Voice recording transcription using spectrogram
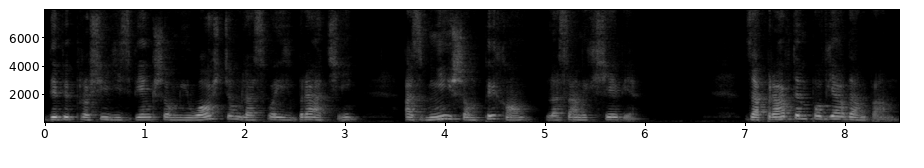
gdyby prosili z większą miłością dla swoich braci, a z mniejszą pychą dla samych siebie. Zaprawdę powiadam wam,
